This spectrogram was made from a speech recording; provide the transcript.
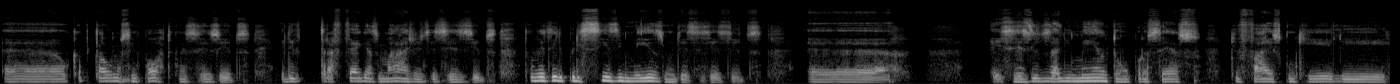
É, o capital não se importa com esses resíduos. Ele trafega as margens desses resíduos. Talvez ele precise mesmo desses resíduos. É, esses resíduos alimentam o processo que faz com que ele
